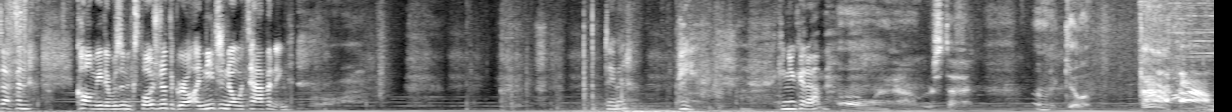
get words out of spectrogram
Stefan, call me. There was an explosion at the grill. I need to know what's happening. Damon? Hey, can you get up? Oh my God, where's Stefan? I'm gonna kill him. Ow!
